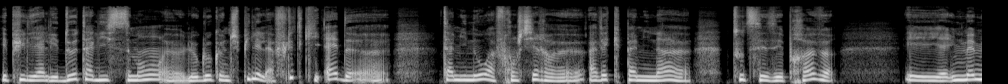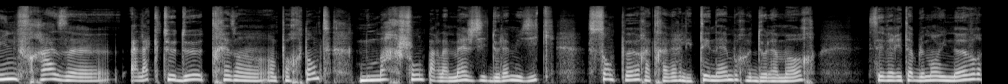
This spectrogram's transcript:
et puis il y a les deux talismans, le glockenspiel et la flûte qui aident Tamino à franchir euh, avec Pamina euh, toutes ces épreuves. Et il y a une, même une phrase euh, à l'acte 2 très importante. Nous marchons par la magie de la musique, sans peur à travers les ténèbres de la mort. C'est véritablement une œuvre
